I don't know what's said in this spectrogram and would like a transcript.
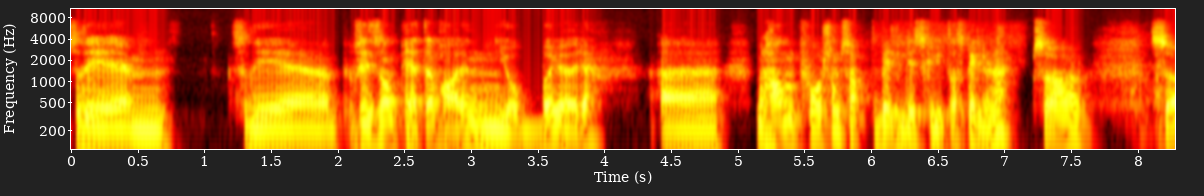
så de, så de så sånn, Peter har en jobb å gjøre. men han får som sagt veldig skryt av spillerne. Så, så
